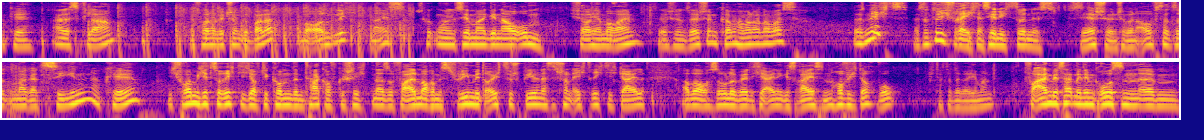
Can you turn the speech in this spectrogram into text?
Okay, alles klar. Da vorne wird schon geballert, aber ordentlich. Nice. Jetzt gucken wir uns hier mal genau um. Ich schaue hier mal rein. Sehr schön, sehr schön. Komm, haben wir da noch was? Da ist nichts. Das ist natürlich frech, dass hier nichts drin ist. Sehr schön. Ich habe einen Aufsatz und ein Magazin. Okay. Ich freue mich jetzt so richtig auf die kommenden Tarkov-Geschichten. Also vor allem auch im Stream mit euch zu spielen. Das ist schon echt richtig geil. Aber auch solo werde ich hier einiges reißen. Hoffe ich doch. Wow. Ich dachte, da wäre jemand. Vor allem jetzt halt mit dem großen ähm,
